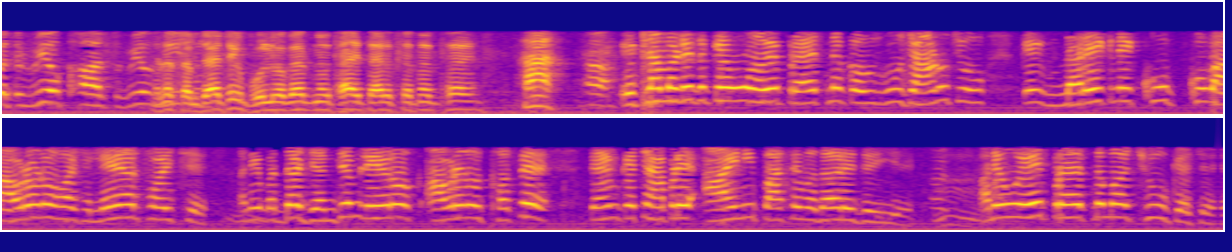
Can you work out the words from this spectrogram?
but the real cause, the real reason. સમજાય છે ભૂલ વગરનું થાય ત્યારે સતત થાય હા હા. એટલા માટે તો કે હું હવે પ્રયત્ન કરું છું હું જાણું છું કે દરેક ને ખૂબ ખૂબ આવરણો હોય છે લેયર્સ હોય છે અને બધા જેમ જેમ લેયરો આવરણો ખસે તેમ કે છે આપણે આઈ ની પાસે વધારે જઈએ અને હું એ પ્રયત્નમાં છું કે છે.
